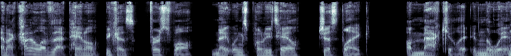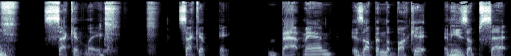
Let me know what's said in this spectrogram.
And I kind of love that panel because first of all, Nightwing's ponytail just like immaculate in the wind. secondly, secondly, Batman is up in the bucket and he's upset,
